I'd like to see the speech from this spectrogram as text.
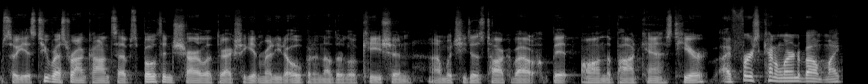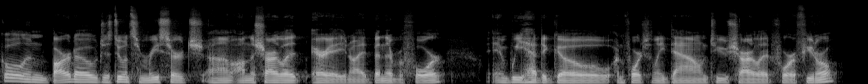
So he has two restaurant concepts, both in Charlotte. They're actually getting ready to open another location, um, which he does talk about a bit on the podcast here. I first kind of learned about Michael and Bardo just doing some research um, on the Charlotte area. You know, I had been there before, and we had to go, unfortunately, down to Charlotte for a funeral.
